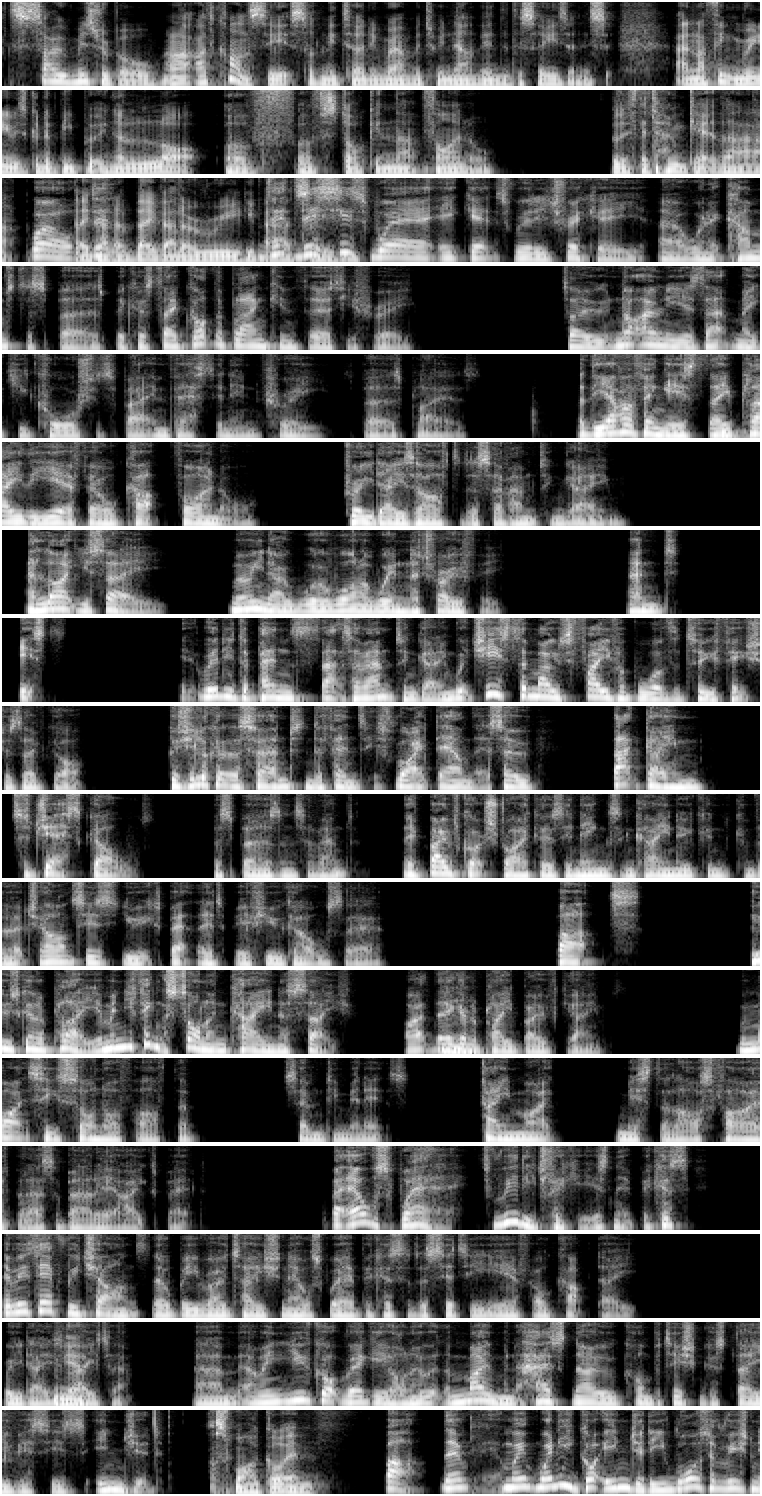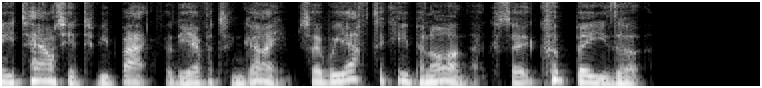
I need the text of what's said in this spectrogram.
so miserable and I, I can't see it suddenly turning around between now and the end of the season it's, and I think Mourinho is going to be putting a lot of of stock in that final because if they don't get that Well, they've had a they've had a really bad this season. is where it gets really tricky uh, when it comes to Spurs because they've got the blank in 33. So not only does that make you cautious about investing in free Spurs players, but the other thing is they play the EFL Cup final three days after the Southampton game. And like you say, Mourinho will want to win the trophy. And it's it really depends that Southampton game, which is the most favourable of the two fixtures they've got. Because you look at the Southampton defence, it's right down there. So that game suggests goals for Spurs and Southampton. They've both got strikers in Ings and Kane who can convert chances. You expect there to be a few goals there. But who's going to play? I mean, you think Son and Kane are safe, right? They're Mm. going to play both games. We might see Son off after 70 minutes. Kane might miss the last five, but that's about it, I expect. But elsewhere, it's really tricky, isn't it? Because there is every chance there'll be rotation elsewhere because of the City EFL Cup date three days Yeah. later. Um, I mean, you've got Reguilon, who at the moment has no competition because Davies is injured. That's why I got him. But there, I mean, when he got injured, he was originally touted to be back for the Everton game. So we have to keep an eye on that because it could be that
